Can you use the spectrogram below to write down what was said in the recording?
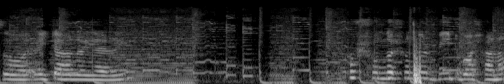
সো এইটা হলো ইয়ারিং খুব সুন্দর সুন্দর বিট বসানো।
